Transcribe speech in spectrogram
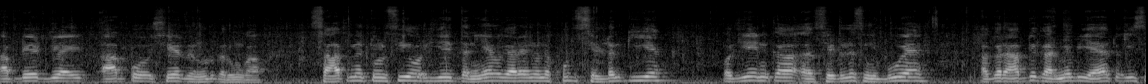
अपडेट जो है, आपको शेयर ज़रूर करूँगा। साथ में तुलसी और ये धनिया वगैरह इन्होंने खुद सिल्डन की है और ये इनका सीडलेस नींबू है। अगर आपके घर में भी है तो इस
